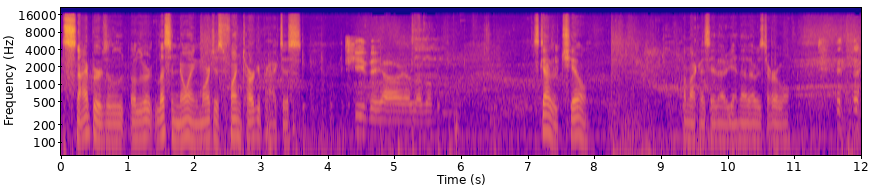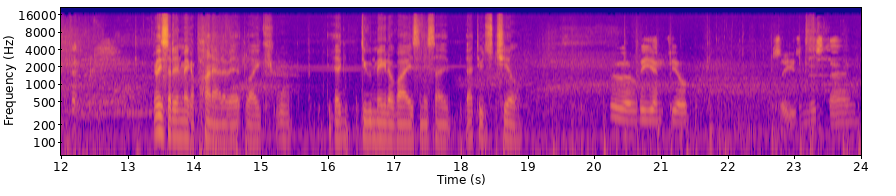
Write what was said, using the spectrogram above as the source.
snipers are, are less annoying, more just fun target practice. Yeah, they are. I love them. These guys are chill. I'm not gonna say that again. That that was terrible. At least I didn't make a pun out of it. Like, a dude made of ice, and he said that dude's chill. Ooh, a Lee Enfield. So using this thing.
